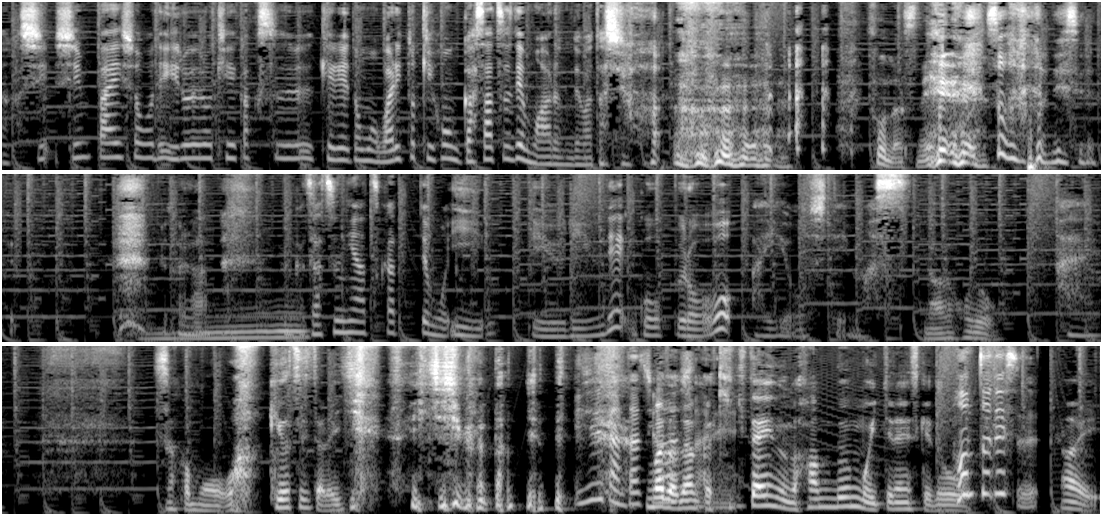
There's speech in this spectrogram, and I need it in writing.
なんかし心配性でいろいろ計画するけれども割と基本ガサツでもあるんで私は。そうなんですね。そうなんですよね。だからうん。なんか雑に扱ってもいいっていう理由で GoPro を愛用しています。なるほど。はいなんかもう 気がついたら 1, 一時間経ってて。1時間経ちまね、まだなんか聞きたいのの半分も言ってないんですけど、本当です？はい。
